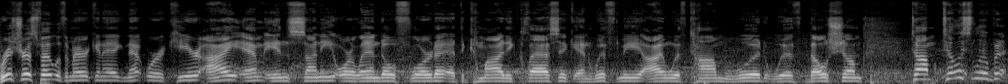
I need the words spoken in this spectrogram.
Rich Risfet with American Ag Network here. I am in sunny Orlando, Florida at the Commodity Classic, and with me, I'm with Tom Wood with Belchim. Tom, tell us a little bit,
